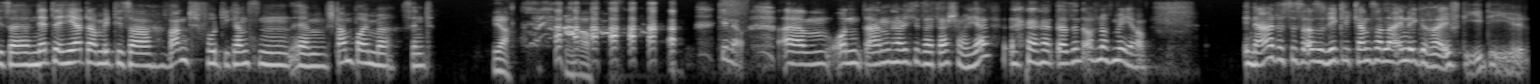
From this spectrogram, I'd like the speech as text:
Dieser nette Herr da mit dieser Wand, wo die ganzen ähm, Stammbäume sind. Ja, genau. genau. Ähm, und dann habe ich gesagt, da schau her, da sind auch noch mehr. Na, das ist also wirklich ganz alleine gereift, die Idee.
